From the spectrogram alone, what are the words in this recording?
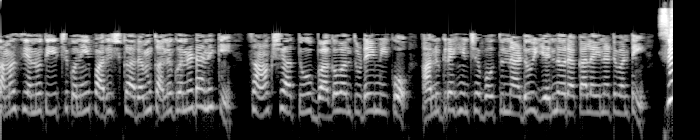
సమస్యను తీర్చుకుని పరిష్కారం కనుగొనడానికి సాక్షాత్తు భగవంతుడే మీకు అనుగ్రహించబోతున్నాడు. ఎన్నో రకాలైనటువంటి శ్రీ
